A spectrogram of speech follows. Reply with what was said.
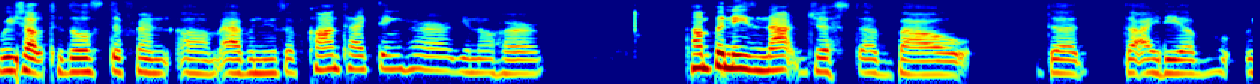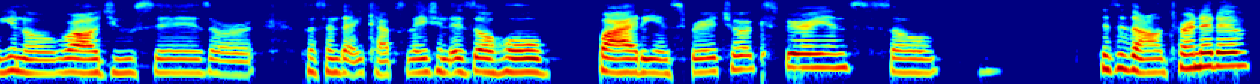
reach out to those different um, avenues of contacting her. You know, her company's not just about the the idea of you know raw juices or placenta encapsulation is a whole body and spiritual experience so this is an alternative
